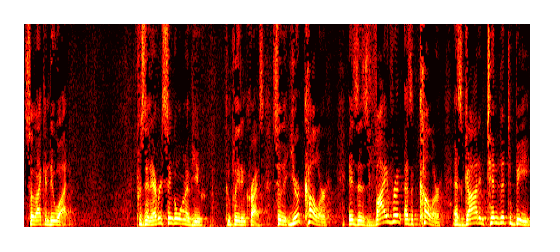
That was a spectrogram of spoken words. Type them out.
so that I can do what? Present every single one of you complete in Christ. So that your color is as vibrant as a color as God intended it to be,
